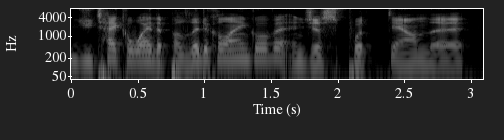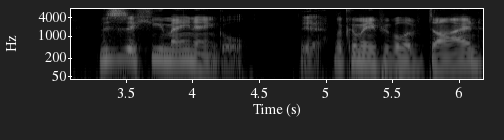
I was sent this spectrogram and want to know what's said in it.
you take away the political angle of it and just put down the this is a humane angle. Yeah. Look how many people have died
